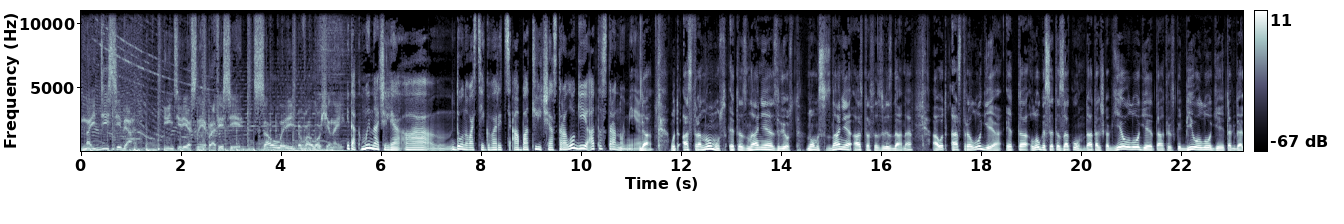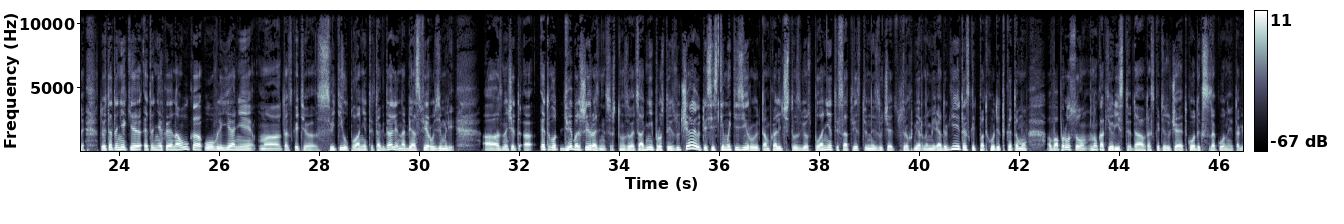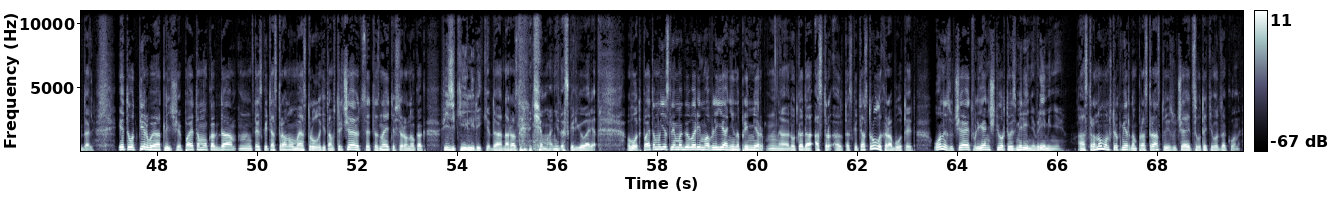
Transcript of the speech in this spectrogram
Найди себя. Интересные профессии с Аллой Волохиной. Итак, мы начали а, до новостей говорить об отличии астрологии от астрономии. Да, вот астрономус – это знание звезд. Номус – знание, астрос – звезда, да? А вот астрология – это логос – это закон, да, так же, как геология, так, так сказать, биология и так далее. То есть это, некие, это некая наука о влиянии, а, так сказать, светил, планет и так далее на биосферу Земли. А, значит, а, это вот две большие разницы, что называется. Одни просто изучают и систематизируют там количество звезд планет и, соответственно, изучают в трехмерном мире, а другие, так сказать, подходят к этому вопросу, ну, как юристы, да, так сказать, изучают кодекс, законы и так далее. Это вот первое отличие. Поэтому, когда, так сказать, астрономы и астрологи там встречаются, это, знаете, все равно как физики и лирики, да, на разные темы они, так сказать, говорят. Вот, поэтому если мы говорим о влиянии, например, а, ну, когда, астро, а, так сказать, астролог работает, он изучает влияние четвертого измерения, времени, а астроном, он в трехмерном пространстве изучается вот эти вот законы.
